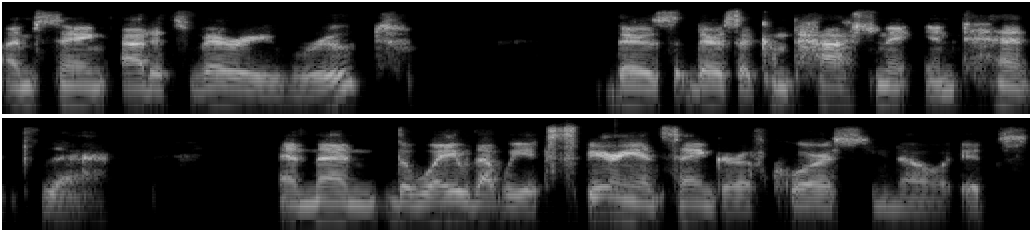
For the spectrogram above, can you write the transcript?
I'm saying at its very root there's there's a compassionate intent there. And then the way that we experience anger of course you know it's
